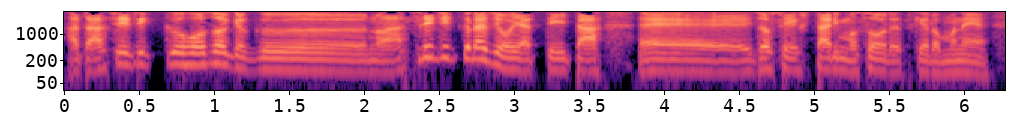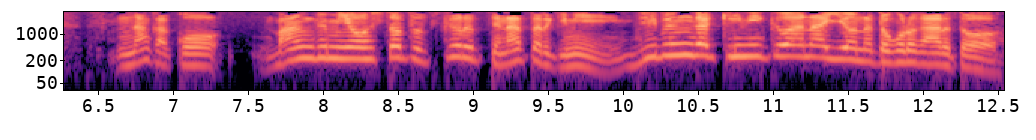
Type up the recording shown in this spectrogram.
あとアスレチック放送局のアスレチックラジオをやっていた、えー、女性二人もそうですけどもね、なんかこう、番組を一つ作るってなった時に、自分が気に食わないようなところがあると、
